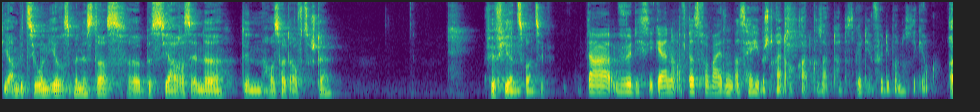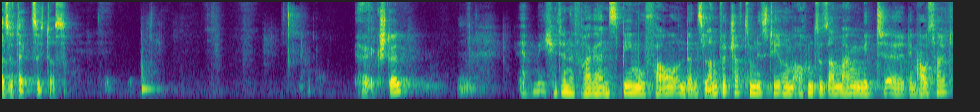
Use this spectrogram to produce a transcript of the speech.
die Ambition Ihres Ministers, äh, bis Jahresende den Haushalt aufzustellen? Für 24? Da würde ich Sie gerne auf das verweisen, was Herr Hebestreit auch gerade gesagt hat. Das gilt ja für die Bundesregierung. Also deckt sich das? Herr Eckstein? Ähm, ich hätte eine Frage ans BMUV und ans Landwirtschaftsministerium, auch im Zusammenhang mit äh, dem Haushalt.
